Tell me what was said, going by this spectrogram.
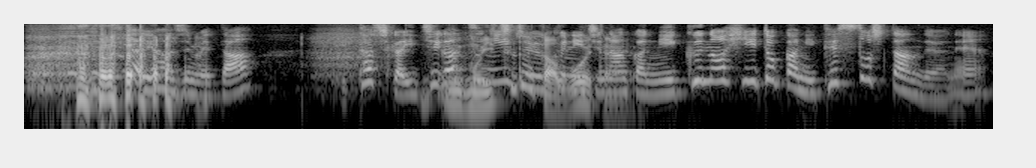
いつやり始めた？確か1月もういつだか覚えてない。29日なんか肉の日とかにテストしたんだよね。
